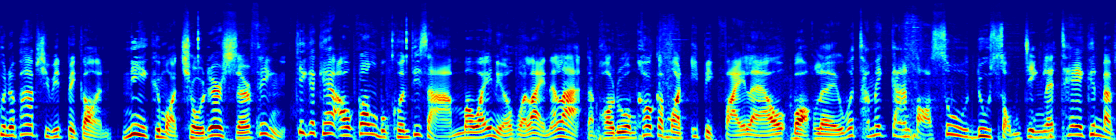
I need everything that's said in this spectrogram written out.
คุณภาพชีวิตไปก่อน นี่คือมอดโช shoulder surfing ที่ก็แค่เอากล้องบุคคลที่ 3 มาไว้เหนือหัวไหล่นั่นแหละแต่พอรวมเข้ากับมอด epic fight แล้ว บอกเลยว่าทำให้การต่อสู้ดูสมจริงและเท่ขึ้นแบบ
